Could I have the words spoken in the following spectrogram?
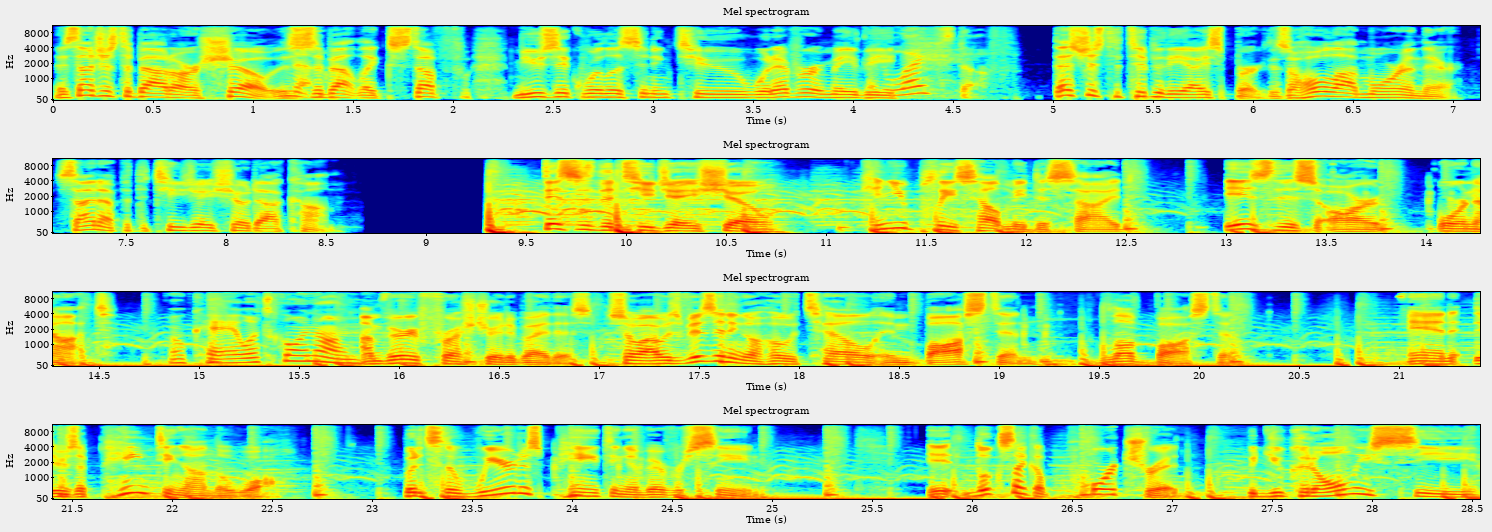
It's not just about our show. This is about like stuff, music we're listening to, whatever it may be. Life stuff. That's just the tip of the iceberg. There's a whole lot more in there. Sign up at thetjshow.com. This is the TJ Show. Can you please help me decide is this art or not? Okay, what's going on? I'm very frustrated by this. So I was visiting a hotel in Boston, love Boston, and there's a painting on the wall, but it's the weirdest painting I've ever seen. It looks like a portrait, but you could only see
